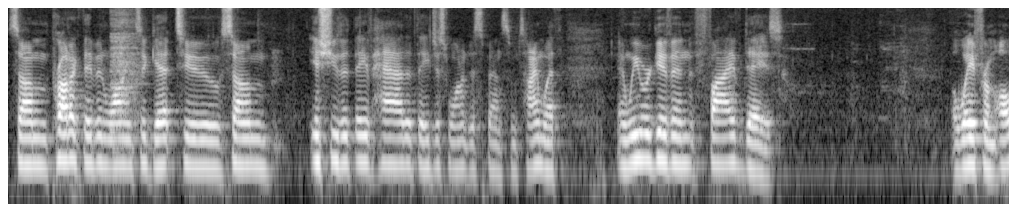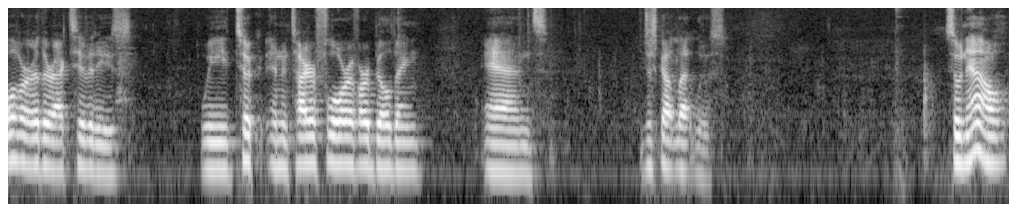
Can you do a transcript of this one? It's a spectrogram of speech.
some product they've been wanting to get to, some issue that they've had that they just wanted to spend some time with. And we were given five days away from all of our other activities. We took an entire floor of our building and just got let loose. So now,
